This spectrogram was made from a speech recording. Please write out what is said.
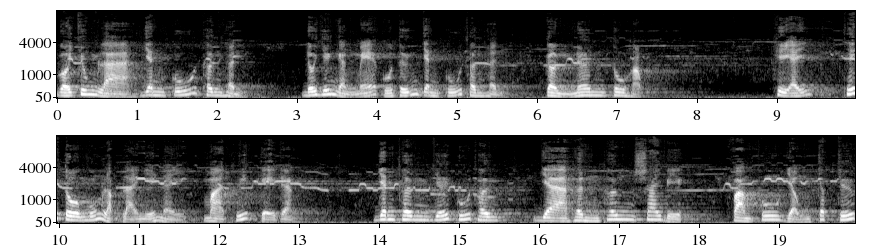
gọi chung là danh cú thân hình. Đối với ngần mé của tướng danh cú thân hình cần nên tu học. Khi ấy, thế tôn muốn lặp lại nghĩa này mà thuyết kệ rằng, danh thân với cú thân và hình thân sai biệt, phàm phu vọng chấp trước,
